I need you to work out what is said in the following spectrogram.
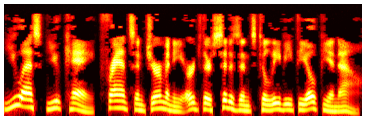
US, UK, France and Germany urge their citizens to leave Ethiopia now.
